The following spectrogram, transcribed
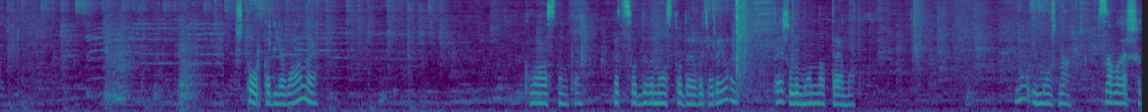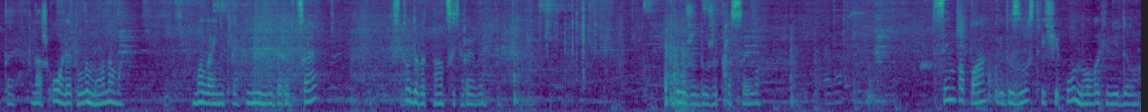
Шторка для ванни. Класненька. 599 гривень. Теж лимонна тема. Ну і можна завершити наш огляд лимонами. Маленьке міні-деревце 119 гривень. Дуже-дуже красиво. Всім па-па і до зустрічі у нових відео.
